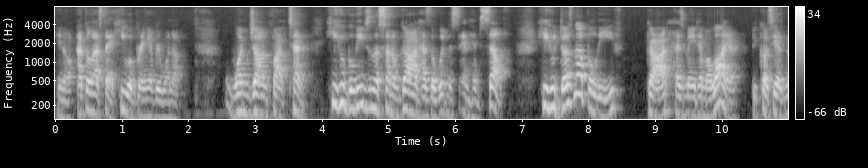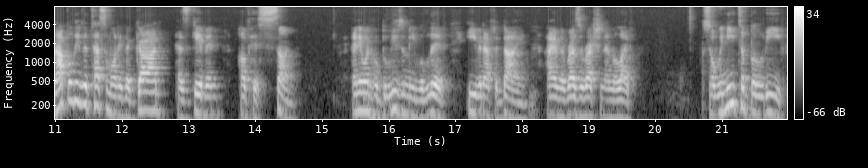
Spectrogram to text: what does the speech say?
You know, at the last day, he will bring everyone up. 1 John 5:10. He who believes in the Son of God has the witness in himself. He who does not believe God has made him a liar, because he has not believed the testimony that God has given of his Son. Anyone who believes in me will live even after dying. I am the resurrection and the life. So we need to believe.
